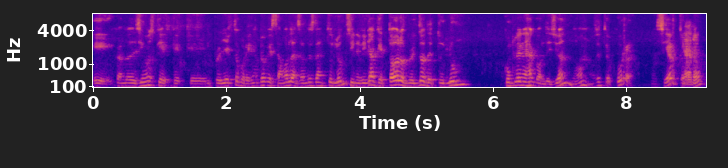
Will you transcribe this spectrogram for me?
eh, cuando decimos que, que el proyecto, por ejemplo, que estamos lanzando está en Tulum, significa que todos los proyectos de Tulum cumplen esa condición, no, no se te ocurra, no es cierto. Claro.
